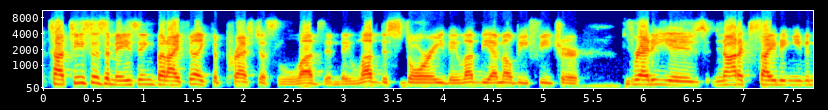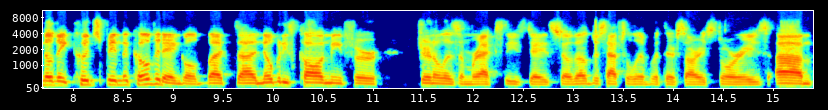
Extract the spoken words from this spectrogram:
Tatis is amazing, but I feel like the press just loves him. They love the story. They love the MLB feature. Freddie is not exciting, even though they could spin the COVID angle, but uh, nobody's calling me for journalism rex these days, so they'll just have to live with their sorry stories. Um,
